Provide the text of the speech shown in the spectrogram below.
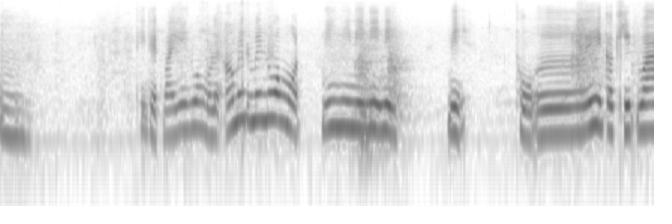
อืม ที่เด็ดไว้นี่ร่วงหมดเลย เอ้าไม่ไม่ร่วงหมด นี่นี่นี่นี่นี่นี่โถเอ้ยก็คิดว่า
